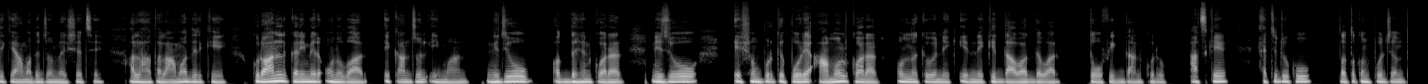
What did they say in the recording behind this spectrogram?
থেকে আমাদের জন্য এসেছে। আল্লাহ তালা আমাদেরকে কোরআন করিমের অনুবাদ, এ কাঞ্চুল ইমান নিজেও অধ্যয়ন করার, নিজেও এ সম্পর্কে পড়ে আমল করার, অন্য কেউ এর নেকির দাওয়াত দেওয়ার তৌফিক দান করুক। আজকে এতটুকু। ততক্ষণ পর্যন্ত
